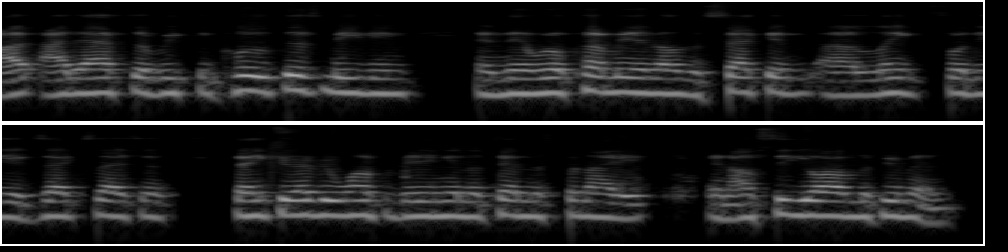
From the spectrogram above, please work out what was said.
I, I'd ask that we conclude this meeting and then we'll come in on the second uh, link for the exec session. Thank you everyone for being in attendance tonight and I'll see you all in a few minutes.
